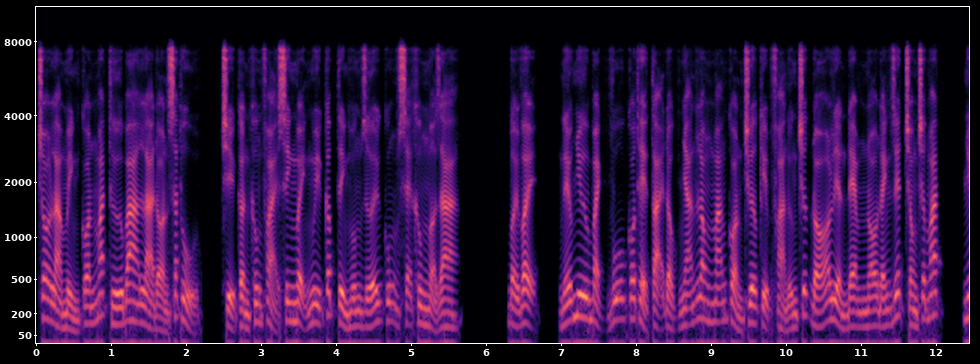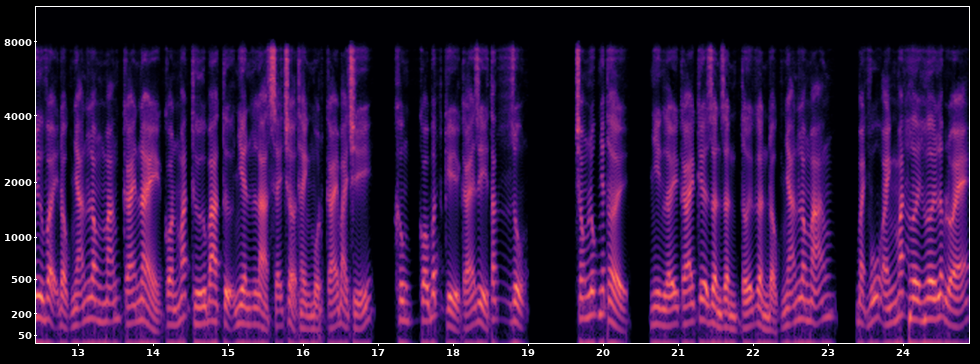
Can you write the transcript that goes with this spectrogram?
cho là mình con mắt thứ ba là đòn sát thủ, chỉ cần không phải sinh mệnh nguy cấp tình huống dưới cũng sẽ không mở ra. Bởi vậy, nếu như Bạch Vũ có thể tại độc nhãn long mãng còn chưa kịp phản ứng trước đó liền đem nó đánh giết trong chớp mắt, như vậy độc nhãn long mãng cái này con mắt thứ ba tự nhiên là sẽ trở thành một cái bài trí, không có bất kỳ cái gì tác dụng. Trong lúc nhất thời, nhìn lấy cái kia dần dần tới gần độc nhãn long mãng, Bạch Vũ ánh mắt hơi hơi lấp lóe,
